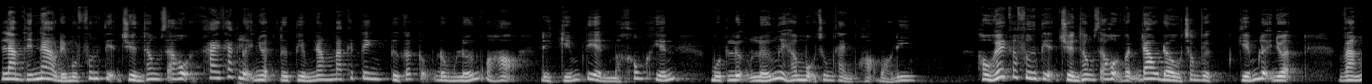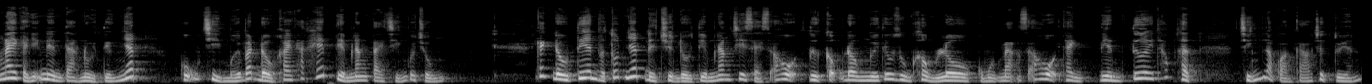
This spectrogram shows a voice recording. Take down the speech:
Làm thế nào để một phương tiện truyền thông xã hội khai thác lợi nhuận từ tiềm năng marketing từ các cộng đồng lớn của họ để kiếm tiền mà không khiến một lượng lớn người hâm mộ trung thành của họ bỏ đi. Hầu hết các phương tiện truyền thông xã hội vẫn đau đầu trong việc kiếm lợi nhuận và ngay cả những nền tảng nổi tiếng nhất cũng chỉ mới bắt đầu khai thác hết tiềm năng tài chính của chúng. Cách đầu tiên và tốt nhất để chuyển đổi tiềm năng chia sẻ xã hội từ cộng đồng người tiêu dùng khổng lồ của một mạng xã hội thành tiền tươi thóc thật chính là quảng cáo trực tuyến.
